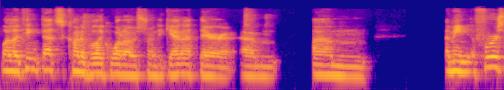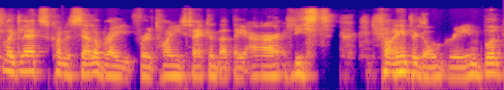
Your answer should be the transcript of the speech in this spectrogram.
Well, I think that's kind of like what I was trying to get at there. Um, um, I mean, first, like let's kind of celebrate for a tiny second that they are at least trying to go green. But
